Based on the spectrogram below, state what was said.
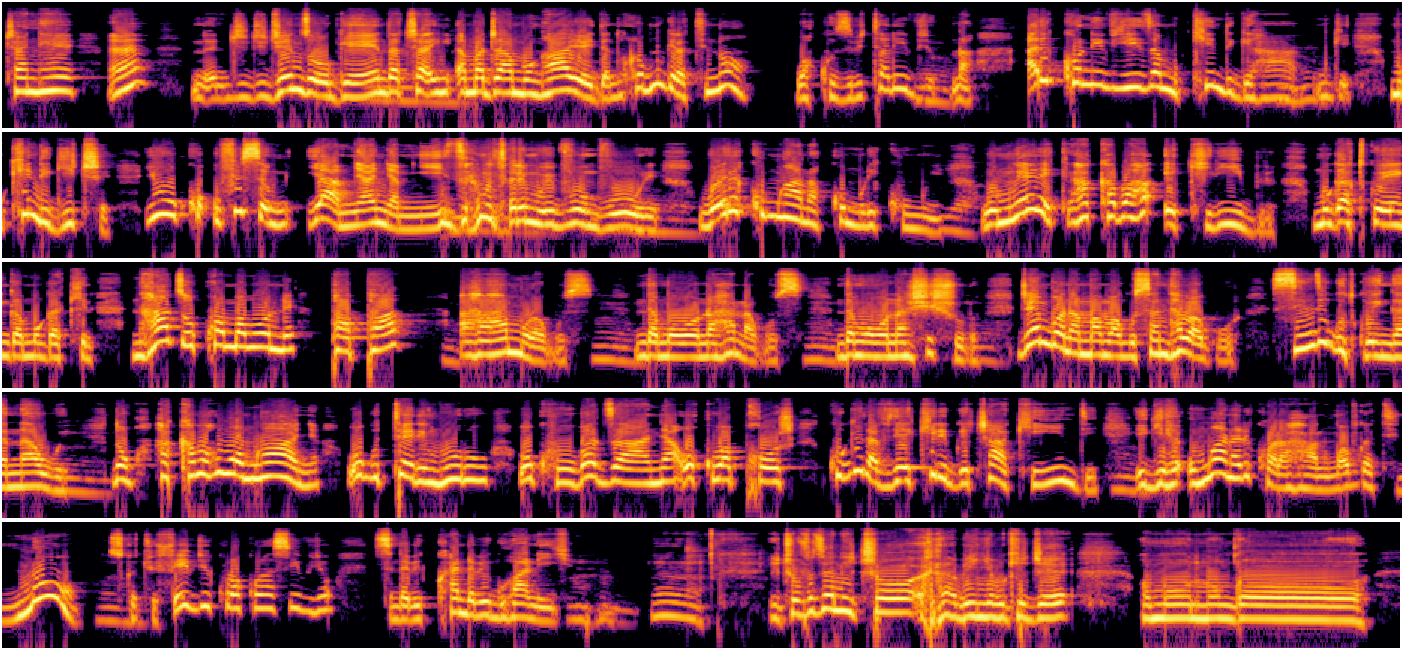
canke eh? jenzogenda amajambo nkayo ndakubwira ati no wakoze ibitari byo mm. ariko ni byiza mu kindi mm. mu kindi gice yuko ufise ya myanya myiza mm. mutari mu bivumvuri wereke umwana ko muri kumwe mwereke hakabaho ekiribure mugatwenga mugakina ntazo ko amabone papa ahahamura gusa hmm. ndamubona hana gusa hmm. ndamubona nshishura hmm. mbona mama gusa ntabagura sinzi gutwenga nawe hakabaho uwo mwanya wo gutera inkuru wo kubazanya wo kuba poshe kugira avye kiribwe kindi igihe umwana ariko arahanwa avuga ati no siko twife ibyo urakora si ibyo kandi abiguhaniye ico uvuze nico binyibukije umuntu ngo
